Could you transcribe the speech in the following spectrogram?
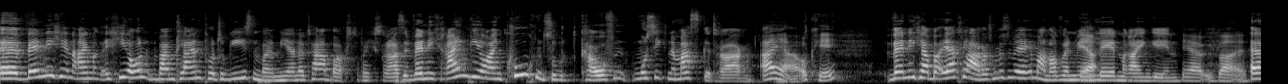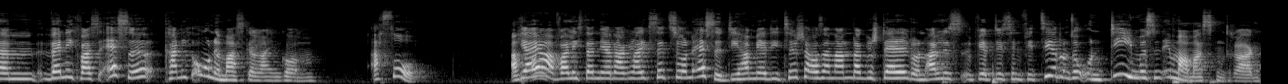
äh, wenn ich in ein, hier unten beim kleinen Portugiesen bei mir an der Tabakstraße, wenn ich reingehe, um einen Kuchen zu kaufen, muss ich eine Maske tragen. Ah ja, okay. Wenn ich aber, ja klar, das müssen wir ja immer noch, wenn wir Ja. in Läden reingehen. Ja, überall. Ähm, wenn ich was esse, kann ich ohne Maske reinkommen. Ach so. Ach, Ja, ja, weil ich dann ja da gleich sitze und esse. Die haben ja die Tische auseinandergestellt und alles wird desinfiziert und so. Und die müssen immer Masken tragen.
